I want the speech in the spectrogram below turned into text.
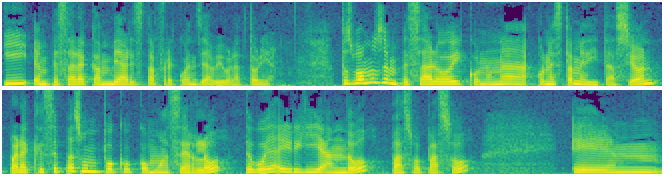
y empezar a cambiar esta frecuencia vibratoria. Entonces vamos a empezar hoy con una con esta meditación para que sepas un poco cómo hacerlo. Te voy a ir guiando paso a paso. Em,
